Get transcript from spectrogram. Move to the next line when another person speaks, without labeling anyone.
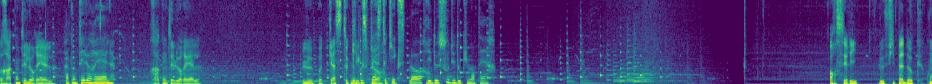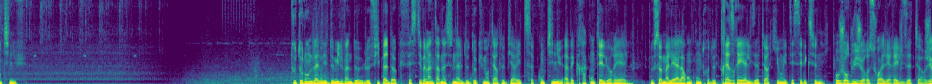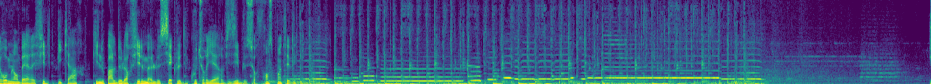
Racontez le réel.
Racontez le réel.
Racontez le réel. Le podcast qui
Le
explore.
podcast qui explore les dessous du documentaire.
Hors série, le FIPADOC continue. Tout au long de l'année 2022, le FIPADOC, Festival international de documentaire de Biarritz, continue avec Raconter le réel. Nous sommes allés à la rencontre de 13 réalisateurs qui ont été sélectionnés. Aujourd'hui, je reçois les réalisateurs Jérôme Lambert et Philippe Picard qui nous parlent de leur film Le siècle des couturières, visible sur France.tv.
